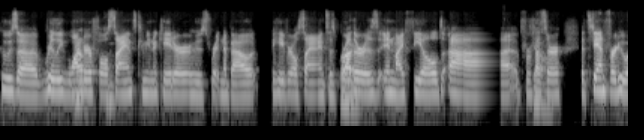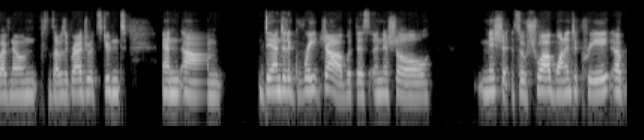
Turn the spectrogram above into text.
who's a really wonderful science communicator who's written about behavioral science. His Right. brother is in my field, uh, uh, professor at Stanford, who I've known since I was a graduate student, and um, Dan did a great job with this initial mission. So Schwab wanted to create a,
